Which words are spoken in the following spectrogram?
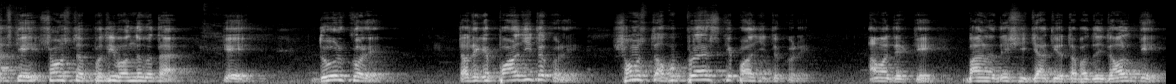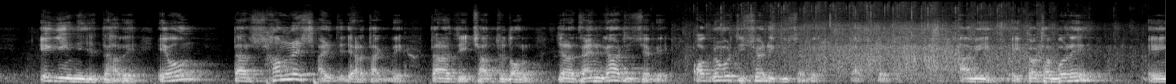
আজকে সমস্ত প্রতিবন্ধকতাকে দূর করে, তাদেরকে পরাজিত করে, সমস্ত অপপ্রয়াসকে পরাজিত করে আমাদেরকে বাংলাদেশি জাতীয়তাবাদী দলকে এগিয়ে নিয়ে যেতে হবে এবং তার সামনের সারিতে যারা থাকবে, তারা হচ্ছে ছাত্র দল যারা ভ্যানগার্ড হিসেবে, অগ্রবর্তী সৈনিক হিসেবে কাজ করবে। আমি এই কথা বলে এই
